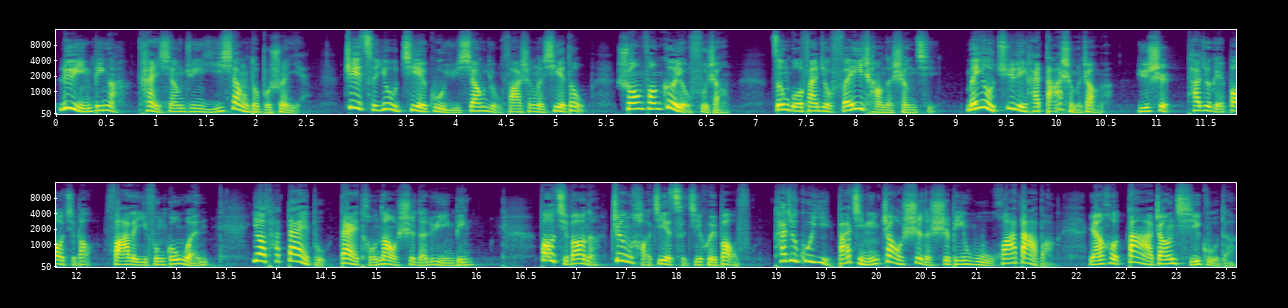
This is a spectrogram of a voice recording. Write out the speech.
绿营兵啊，看湘军一向都不顺眼，这次又借故与湘勇发生了械斗，双方各有负伤，曾国藩就非常的生气，没有据力还打什么仗啊？于是他就给鲍启豹发了一封公文，要他逮捕带头闹事的绿营兵。鲍启豹呢，正好借此机会报复，他就故意把几名肇事的士兵五花大绑，然后大张旗鼓的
